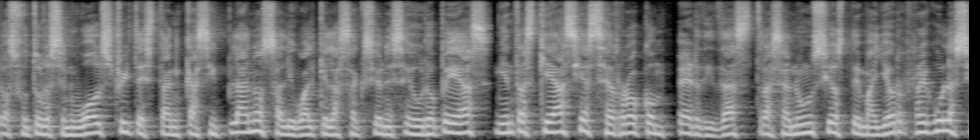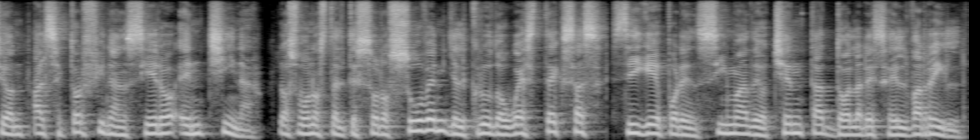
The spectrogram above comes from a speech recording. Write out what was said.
Los futuros en Wall Street están casi planos, al igual que las acciones europeas, mientras que Asia cerró con pérdidas tras anuncios de mayor regulación al sector financiero en China. Los bonos del Tesoro suben y el crudo West Texas sigue por encima de 80 dólares el barril.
